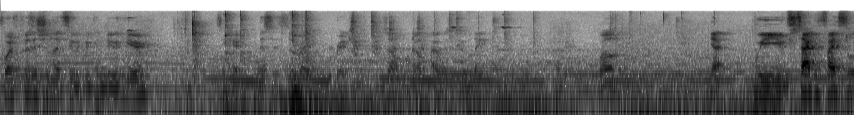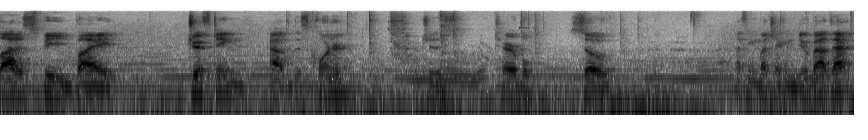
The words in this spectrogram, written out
fourth position. Let's see what we can do here. Okay, this is the right braking zone. No, I was too late. Okay, well, yeah, we've sacrificed a lot of speed by drifting out this corner, which is terrible. So nothing much I can do about that.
